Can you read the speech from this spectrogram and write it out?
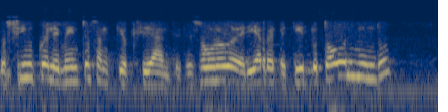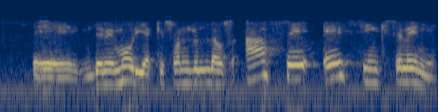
los cinco elementos antioxidantes. Eso uno debería repetirlo todo el mundo eh, de memoria, que son los A, C, E, zinc, selenio.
